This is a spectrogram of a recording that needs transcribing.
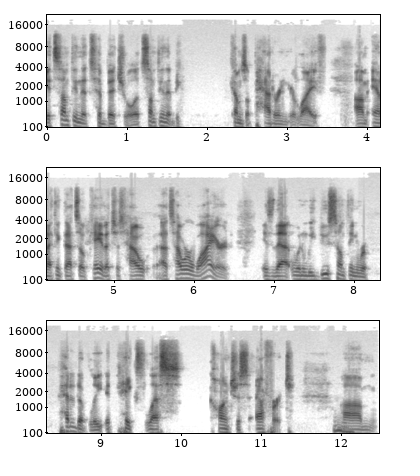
it's something that's habitual. It's something that becomes a pattern in your life, um, and I think that's okay. That's just how that's how we're wired. Is that when we do something repetitively, it takes less conscious effort. Mm-hmm. Um,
